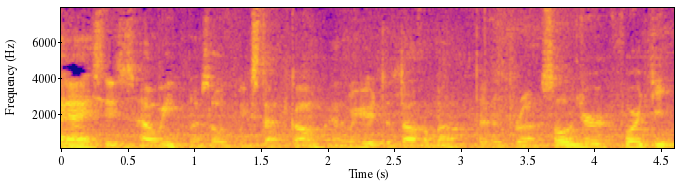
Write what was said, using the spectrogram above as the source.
guys, this is Howie from SoleDFreaks.com and we're here to talk about the LeBron Soldier 14.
